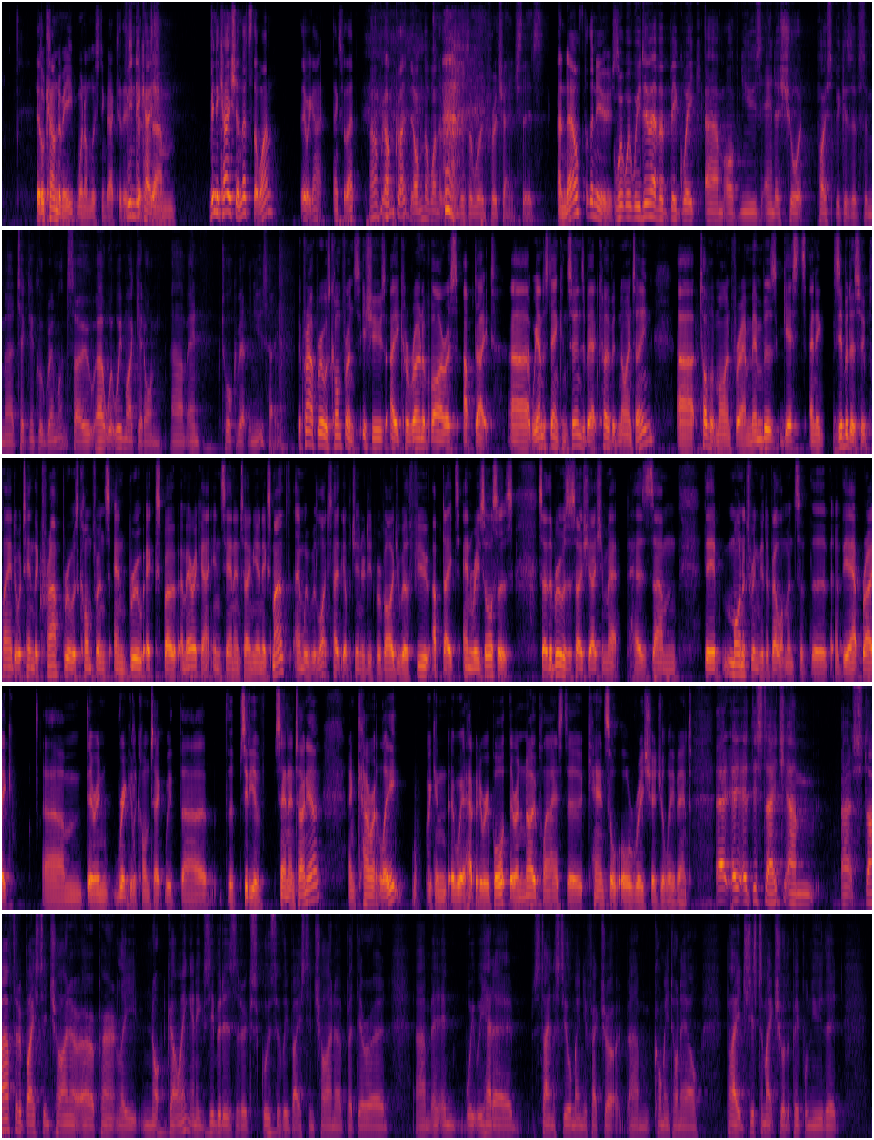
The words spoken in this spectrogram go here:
It'll come to me when I'm listening back to this. Vindication. But, um, vindication. That's the one. There we go. Thanks for that. I'm, I'm glad that I'm the one that remembers a word for a change. There's. And now for the news. We, we do have a big week um, of news and a short post because of some uh, technical gremlins. So uh, we, we, might get on um, and talk about the news, hey? The Craft Brewers Conference issues a coronavirus update. Uh, we understand concerns about COVID 19, uh, top of mind for our members, guests, and exhibitors who plan to attend the Craft Brewers Conference and Brew Expo America in San Antonio next month. And we would like to take the opportunity to provide you with a few updates and resources. So, the Brewers Association, Matt, has um, they're monitoring the developments of the of the outbreak. Um, they're in regular contact with uh, the city of San Antonio, and currently we can we're happy to report there are no plans to cancel or reschedule the event. At, at this stage, um, uh, staff that are based in China are apparently not going, and exhibitors that are exclusively based in China. But there are, um, and, and we, we, had a stainless steel manufacturer um, comment on our page just to make sure that people knew that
